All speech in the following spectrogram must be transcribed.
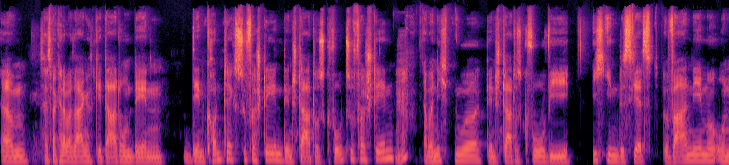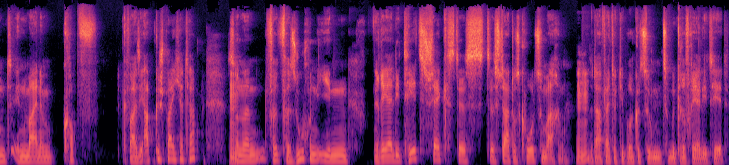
Ähm, das heißt, man kann aber sagen, es geht darum, den, den Kontext zu verstehen, den Status quo zu verstehen, mhm. aber nicht nur den Status quo, wie ich ihn bis jetzt wahrnehme und in meinem Kopf quasi abgespeichert habe, mhm. sondern versuchen ihn Realitätschecks des, des Status quo zu machen. Mhm. Also da vielleicht auch die Brücke zum, zum Begriff Realität.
